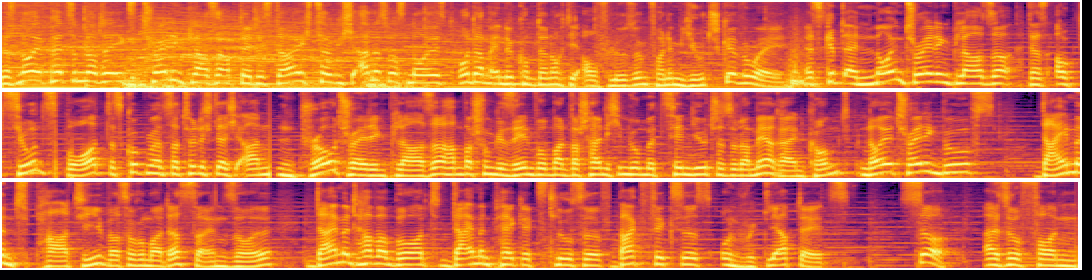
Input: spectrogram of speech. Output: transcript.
Das neue Pet Simulator X Trading Plaza Update ist da. Ich zeige euch alles, was neu ist. Und am Ende kommt dann noch die Auflösung von dem Huge Giveaway. Es gibt einen neuen Trading Plaza, das Auktionsboard. Das gucken wir uns natürlich gleich an. Ein Pro Trading Plaza haben wir schon gesehen, wo man wahrscheinlich nur mit 10 Huges oder mehr reinkommt. Neue Trading Booths. Diamond Party, was auch immer das sein soll. Diamond Hoverboard, Diamond Pack Exclusive, Bugfixes und Weekly Updates. So, also von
